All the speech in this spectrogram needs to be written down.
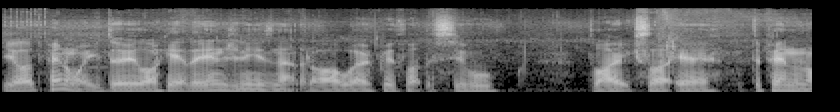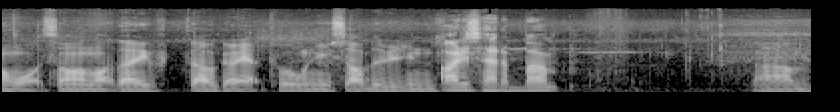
Yeah, it depends on what you do. Like, yeah, the engineers and that that I work with, like the civil blokes, like, yeah, depending on what's on, like they they'll go out to all the new subdivisions. I just had a bump. Um,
